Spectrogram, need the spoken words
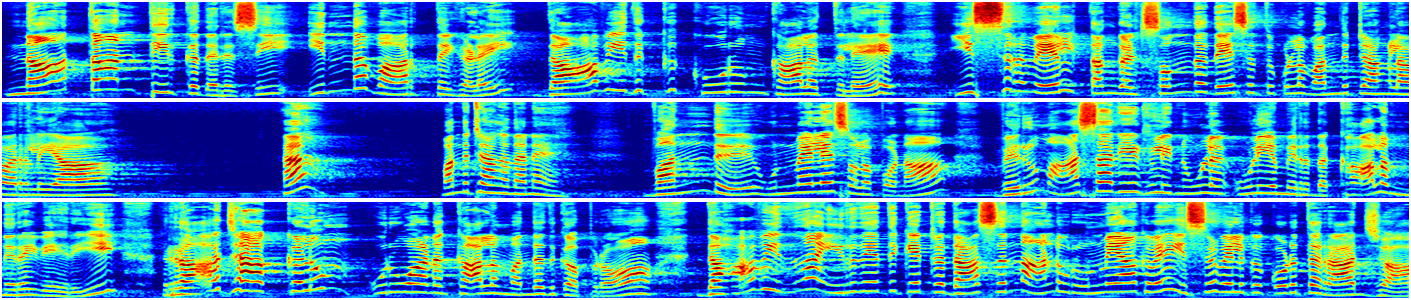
நாத்தான் தீர்க்கதரிசி இந்த வார்த்தைகளை தாவீதுக்கு கூறும் காலத்திலே இஸ்ரவேல் தங்கள் சொந்த தேசத்துக்குள்ள வந்துட்டாங்களா வரலையா? ஆ? வந்துட்டாங்க தானே வந்து உண்மையிலே சொல்ல வெறும் ஆசாரியர்களின் ஊழ ஊழியம் இருந்த காலம் நிறைவேறி ராஜாக்களும் உருவான காலம் வந்ததுக்கு அப்புறம் தாவீது தான் இருதயத்துக்கேற்ற தாசன் ஆண்டவர் உண்மையாகவே இஸ்ரவேலுக்கு கொடுத்த ராஜா.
